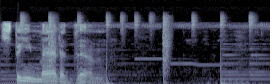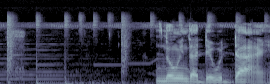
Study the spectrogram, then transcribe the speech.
staying mad at them knowing that they would die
